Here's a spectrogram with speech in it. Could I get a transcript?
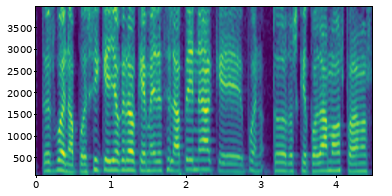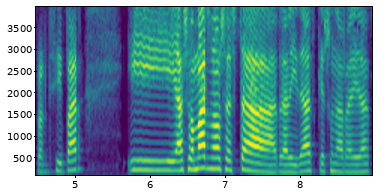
Entonces, bueno, pues sí que yo creo que merece la pena que, bueno, todos los que podamos, podamos participar y asomarnos a esta realidad, que es una realidad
